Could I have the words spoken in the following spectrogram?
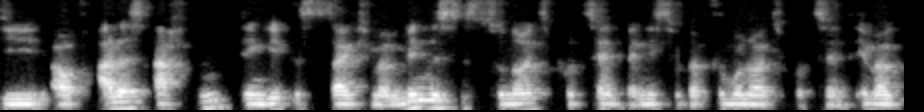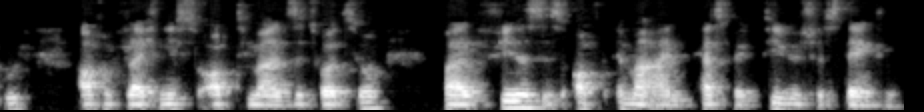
die auf alles achten, denen geht es, sage ich mal, mindestens zu 90 Prozent, wenn nicht sogar 95 Prozent immer gut, auch in vielleicht nicht so optimalen Situationen, weil vieles ist oft immer ein perspektivisches Denken.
